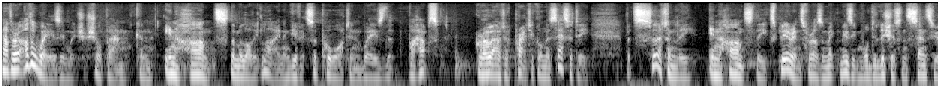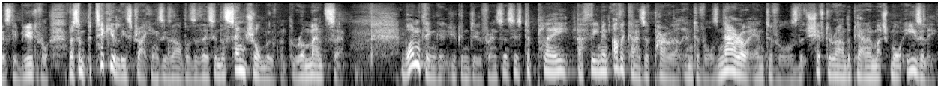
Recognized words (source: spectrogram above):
Now, there are other ways in which Chopin can enhance the melodic line and give it support in ways that perhaps grow out of practical necessity, but certainly enhance the experience for us and make the music more delicious and sensuously beautiful. There are some particularly striking examples of this in the central movement, the Romanza. One thing that you can do, for instance, is to play a theme in other kinds of parallel intervals, narrower intervals that shift around the piano much more easily.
